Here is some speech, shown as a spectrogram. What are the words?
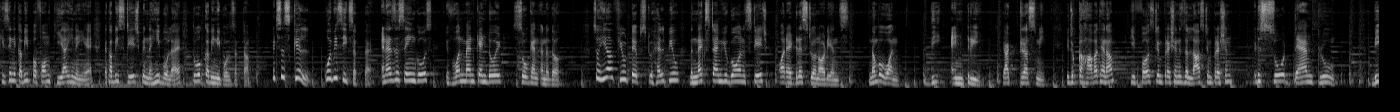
किसी ने कभी परफॉर्म किया ही नहीं है या कभी स्टेज पे नहीं बोला है तो वो कभी नहीं बोल सकता. इट्स अ स्किल कोई भी सीख सकता है। And as the saying goes if one man can do it so can another are a few tips to help you the next time you go on a stage or address to an audience. Number one the entry या ट्रस्ट मी ये जो कहावत है ना, कि first impression is the last impression it is so damn true be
